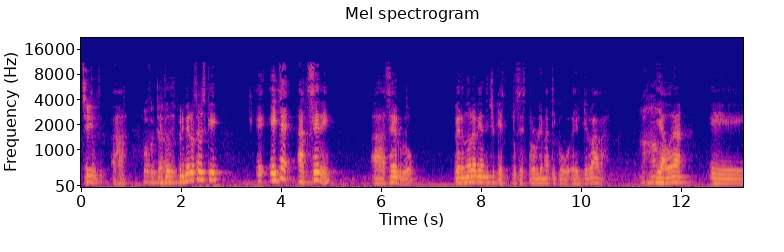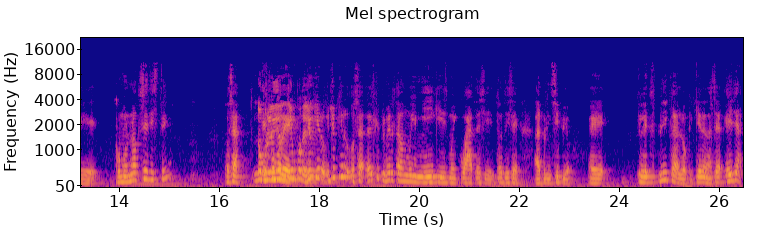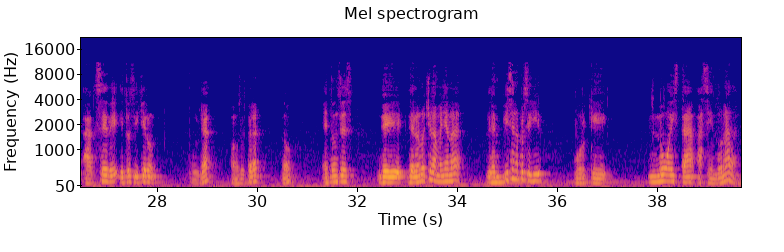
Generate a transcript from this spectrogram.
Sí, Entonces, ajá. puede afectar. Entonces, primero, ¿sabes qué? E- ella accede a hacerlo, pero no le habían dicho que pues, es problemático el que lo haga. Ajá. Y ahora, eh, como no accediste, o sea, No, es como tiempo de- yo quiero, yo quiero, o sea, es que primero estaban muy miguis, muy cuates y entonces dice al principio, eh, le explica lo que quieren hacer, ella accede, entonces dijeron, pues ya, vamos a esperar, ¿no? Entonces, de, de la noche a la mañana la empiezan a perseguir porque no está haciendo nada.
